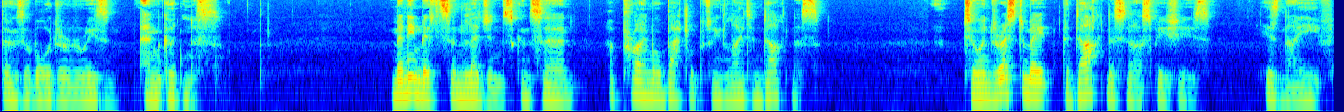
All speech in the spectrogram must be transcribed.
those of order and reason and goodness. Many myths and legends concern a primal battle between light and darkness. To underestimate the darkness in our species is naive.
